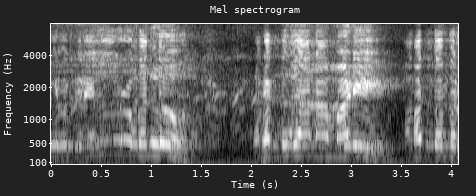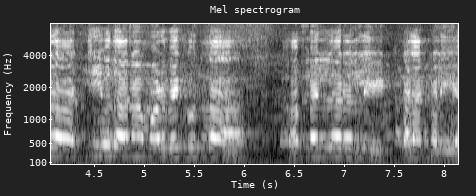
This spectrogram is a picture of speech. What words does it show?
ಯುವಕರೆಲ್ಲರೂ ಬಂದು ರಕ್ತದಾನ ಮಾಡಿ ಮತ್ತೊಬ್ಬರ ಜೀವದಾನ ಮಾಡಬೇಕು ಅಂತ ತಮ್ಮೆಲ್ಲರಲ್ಲಿ ಕಳಕಳಿಯ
